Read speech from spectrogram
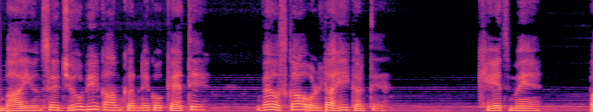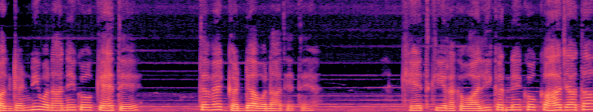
भाई उनसे जो भी काम करने को कहते, वह उसका उल्टा ही करते। खेत में पगडंडी बनाने को कहते तो वह गड्ढा बना देते। खेत की रखवाली करने को कहा जाता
